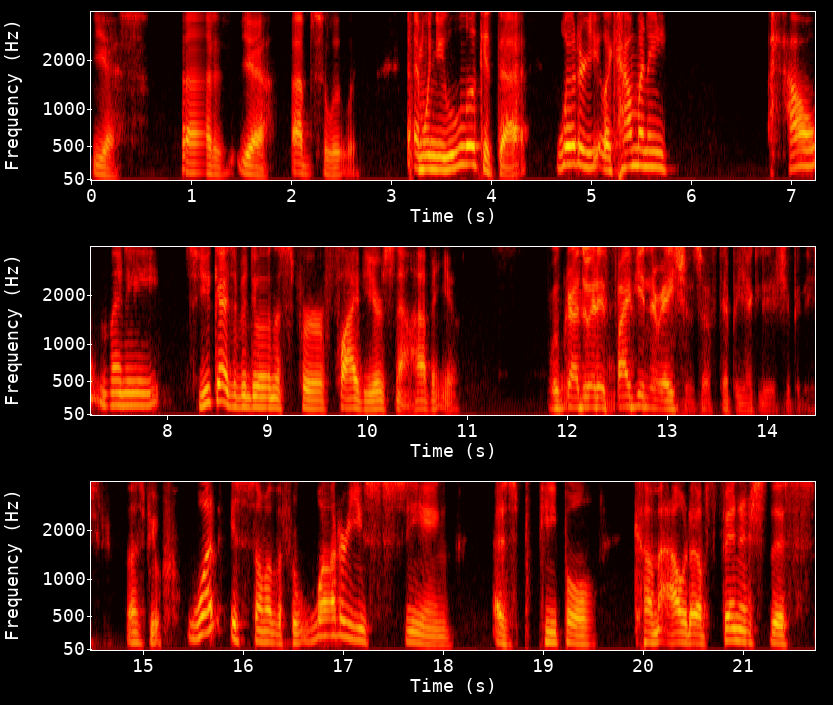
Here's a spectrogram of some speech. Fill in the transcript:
Yes, that is, yeah, absolutely. And when you look at that, what are you like? How many, how many so you guys have been doing this for five years now, haven't you? We've graduated five generations of Tepeyac Leadership Initiative. That's beautiful. What is some of the fruit? What are you seeing as people come out of finish this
